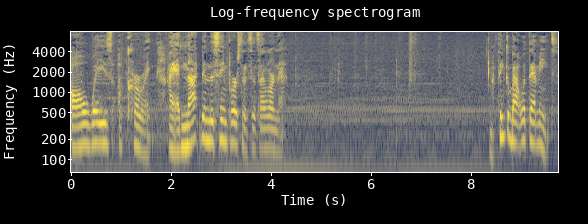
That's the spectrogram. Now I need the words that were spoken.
always occurring. I have not been the same person since I learned that. Now think about what that means.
